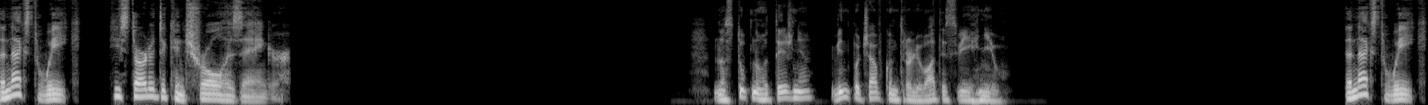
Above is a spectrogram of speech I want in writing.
The next week, he started to control his anger. Наступного тижня він почав контролювати свій гнів. The next week,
